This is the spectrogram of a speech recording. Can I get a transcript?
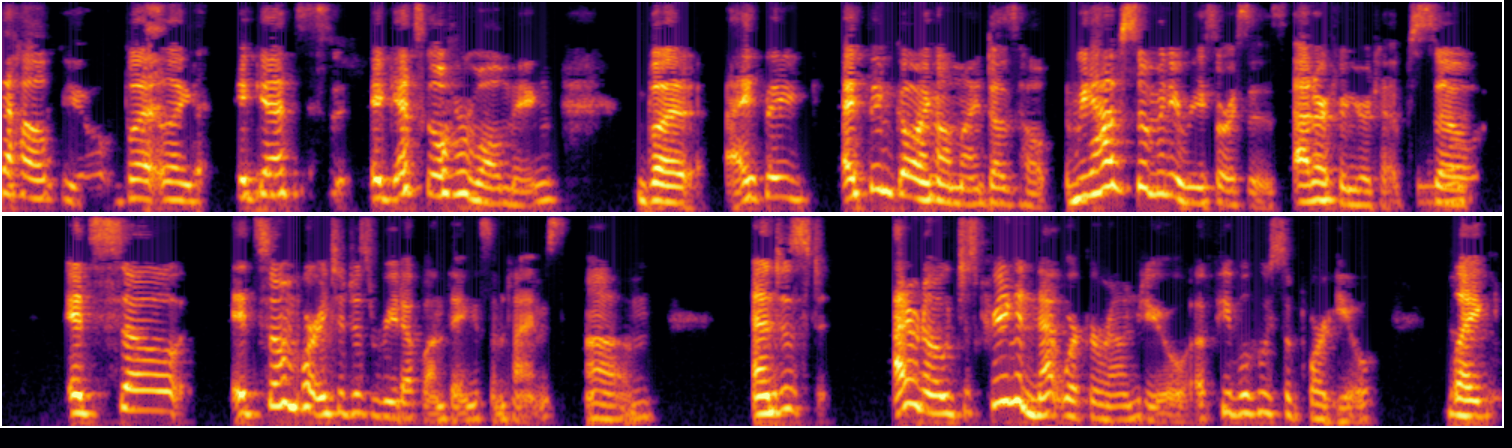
to help you, but like it gets it gets overwhelming. But I think I think going online does help. We have so many resources at our fingertips, so mm-hmm. it's so it's so important to just read up on things sometimes. Um, and just I don't know, just creating a network around you of people who support you. Like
